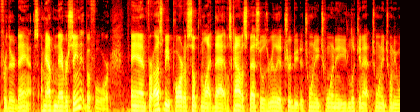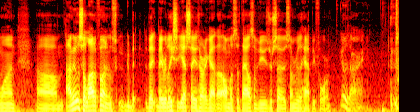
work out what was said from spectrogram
for their dance. I mean, I've never seen it before, and for us to be a part of something like that, it was kind of a special. It was really a tribute to 2020, looking at 2021. Um, I mean, it was a lot of fun. It was, they, they released it yesterday. It's already got uh, almost a thousand views or so, so I'm really happy for them. it. Was all right.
